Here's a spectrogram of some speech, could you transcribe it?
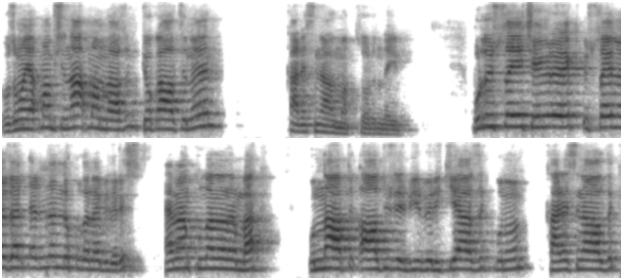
O zaman yapmam için ne yapmam lazım? Kök 6'nın karesini almak zorundayım. Burada üst sayıya çevirerek üst sayının özelliklerinden de kullanabiliriz. Hemen kullanalım bak. Bunu ne yaptık? 6 üzeri 1 bölü 2 yazdık. Bunun karesini aldık.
